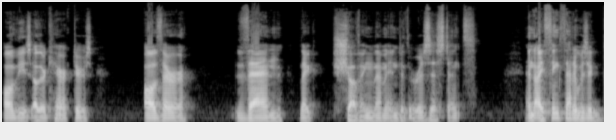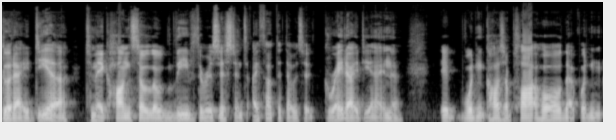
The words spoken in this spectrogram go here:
all these other characters other than like shoving them into the resistance. And I think that it was a good idea to make Han Solo leave the resistance. I thought that that was a great idea and uh it wouldn't cause a plot hole that wouldn't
